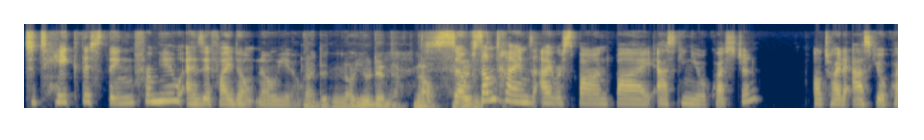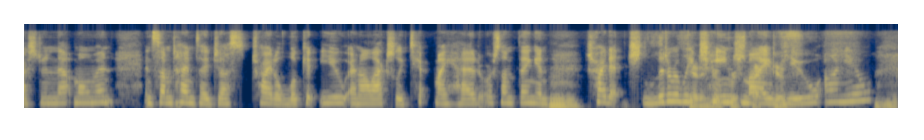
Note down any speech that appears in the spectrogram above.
To take this thing from you as if I don't know you. I didn't know you did that. No. So didn't. sometimes I respond by asking you a question. I'll try to ask you a question in that moment. And sometimes I just try to look at you and I'll actually tip my head or something and Hmm. try to literally change my view on you. Mhm.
